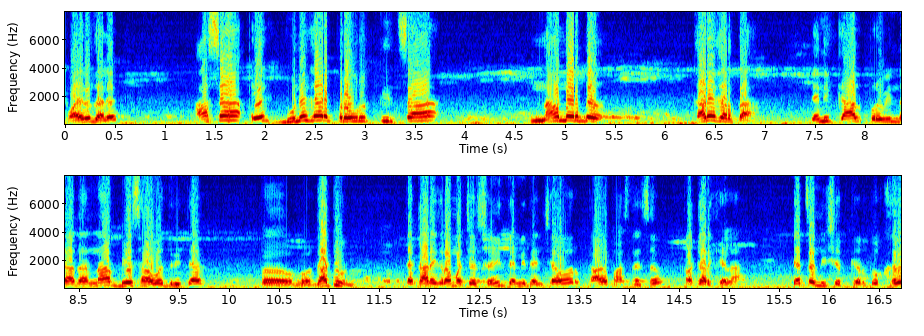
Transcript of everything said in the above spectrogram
व्हायरल झालेत. असा एक गुन्हेगार प्रवृत्तीचा नामर्द कार्यकर्ता त्यांनी काल प्रवीण दादांना बेसावधरित्या गाठून त्या कार्यक्रमाच्या क्षणी त्यांनी त्यांच्यावर काळ फासण्याचा प्रकार केला. त्याचा निषेध करतो. खरं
